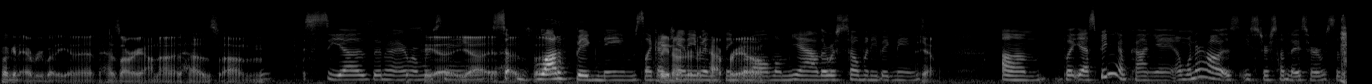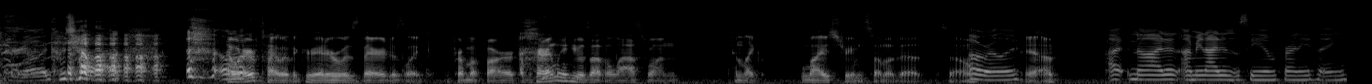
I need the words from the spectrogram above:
fucking everybody in it. It has Ariana. It has um Sia's in it. I remember Sia, seeing. yeah, so, has, a lot uh, of big names. Like Leonardo I can't even think of all of them. Yeah, there was so many big names. Yeah. Um, but yeah, speaking of Kanye, I wonder how his Easter Sunday service is gonna go at Coachella. I wonder if Tyler the Creator was there just like from afar. apparently he was at the last one and like live streamed some of it. So Oh really? yeah, I no, I didn't. I mean, I didn't see him for anything.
